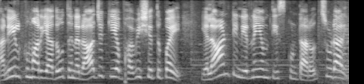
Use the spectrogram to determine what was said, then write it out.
అనిల్ కుమార్ యాదవ్ తన రాజకీయ భవిష్యత్తుపై ఎలాంటి నిర్ణయం తీసుకుంటారో చూడాలి.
